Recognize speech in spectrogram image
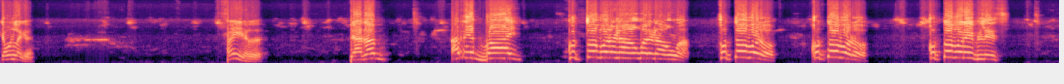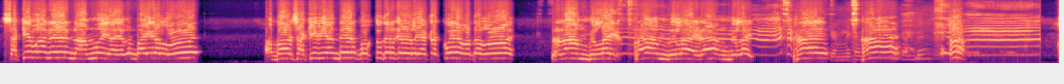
কেমন লাগে? আরে ভাই, কত বড় না উমার না উমা। কত বড় কত বড় কত বড় ইবলিস। সাকিব খানের নাম লইয়া এখন বাইরে লয় আবার সাকিব ইয়ানদের ভক্তদের একটা কইরা কথা কয় রাম দুলাই রাম দুলাই রাম দুলাই হ্যাঁ। কেমনে? হ্যাঁ কান্দে। ক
